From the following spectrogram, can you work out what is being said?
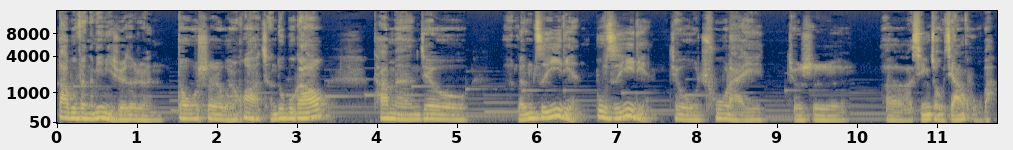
大部分的命理学的人都是文化程度不高，他们就能知一点，不知一点，就出来就是呃行走江湖吧，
